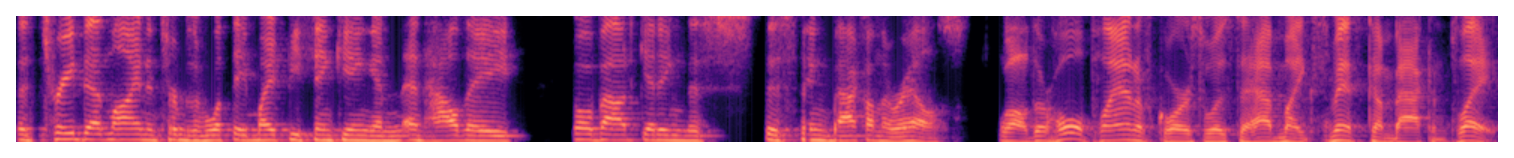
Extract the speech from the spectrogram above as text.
the trade deadline in terms of what they might be thinking and, and how they go about getting this this thing back on the rails. Well, their whole plan, of course, was to have Mike Smith come back and play.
